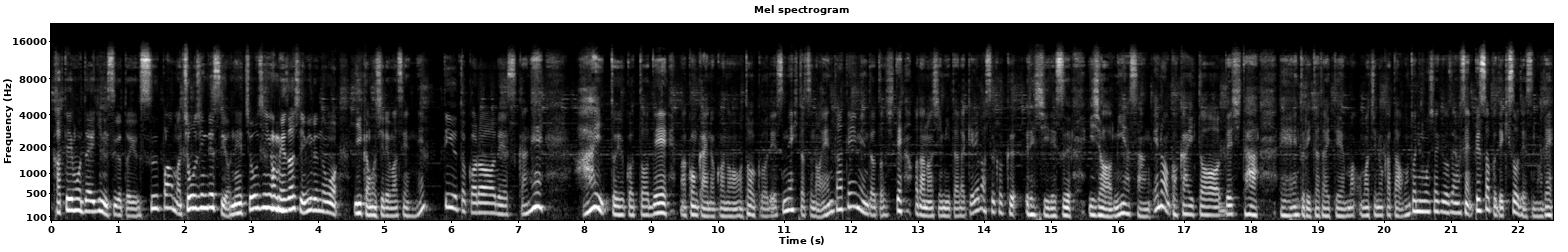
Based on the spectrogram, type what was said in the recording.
家庭も大事にするというスーパーマン、超人ですよね。超人を目指してみるのもいいかもしれませんね。っていうところですかね。はい。ということで、まあ、今回のこのトークをですね、一つのエンターテインメントとしてお楽しみいただければすごく嬉しいです。以上、みやさんへのご回答でした。えー、エントリーいただいて、ま、お待ちの方は、本当に申し訳ございません。ペースアップできそうですので、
